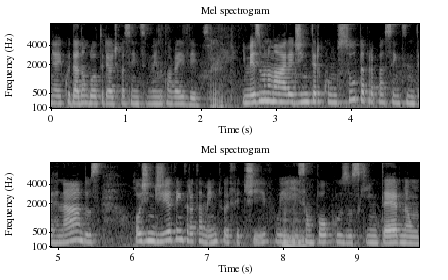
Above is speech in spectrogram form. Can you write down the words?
é, cuidado ambulatorial de pacientes vivendo com HIV. Certo. E mesmo numa área de interconsulta para pacientes internados, hoje em dia tem tratamento efetivo e, Uhum. e são poucos os que internam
